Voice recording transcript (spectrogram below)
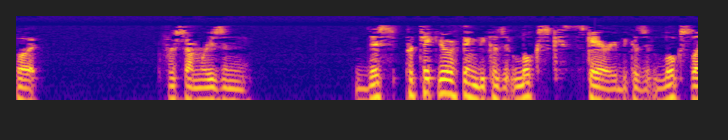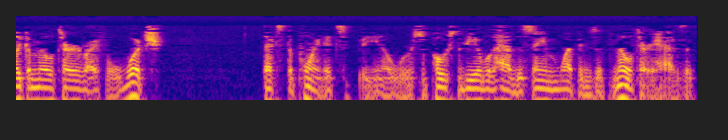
But for some reason, this particular thing, because it looks scary, because it looks like a military rifle, which that's the point. It's you know we're supposed to be able to have the same weapons that the military has. That's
